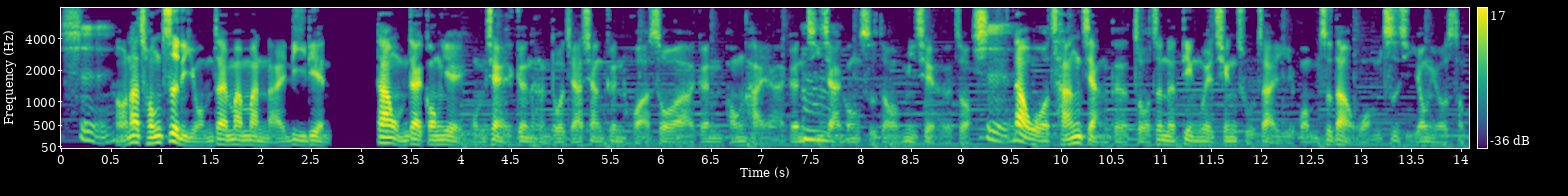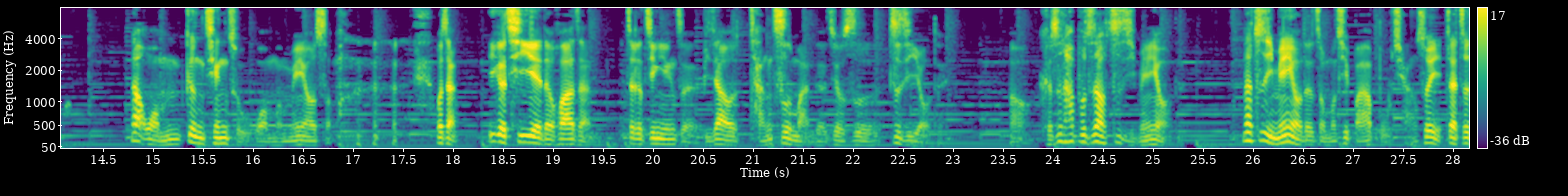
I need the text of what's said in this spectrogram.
是哦。那从这里我们再慢慢来历练。当然我们在工业，我们现在也跟很多家，像跟华硕啊、跟鸿海啊、跟几家公司都密切合作。是。那我常讲的佐证的定位清楚在于，我们知道我们自己拥有什么，那我们更清楚我们没有什么。我想一个企业的发展，这个经营者比较常自满的就是自己有的，哦，可是他不知道自己没有的。那自己没有的，怎么去把它补强？所以在这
